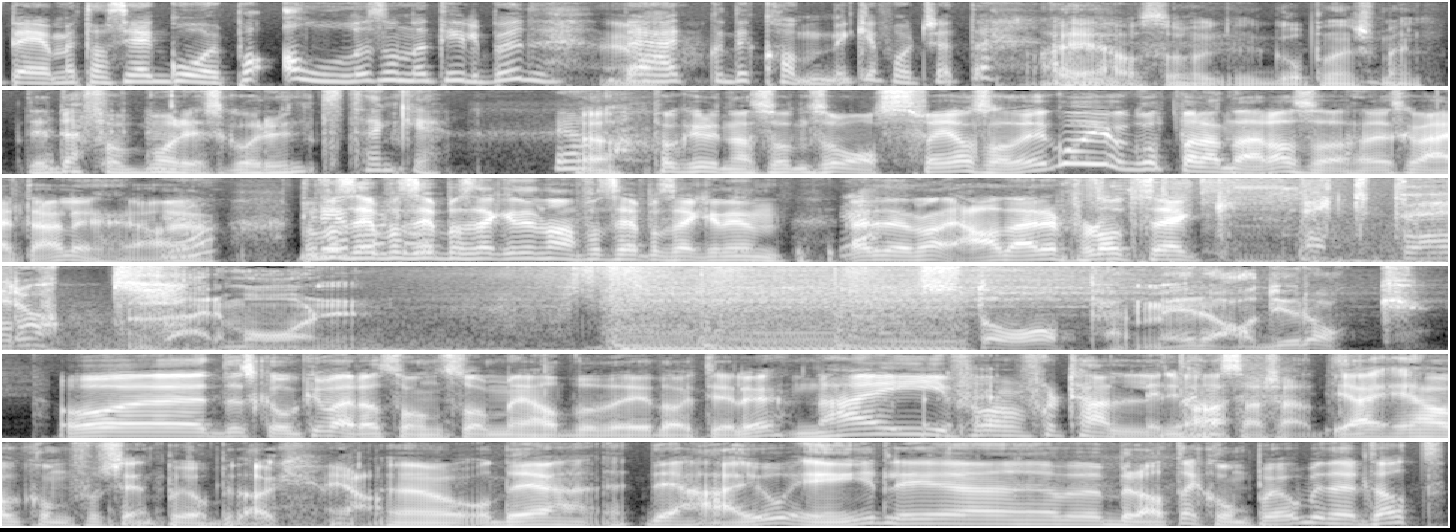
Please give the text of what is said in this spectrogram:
det med, altså, jeg går på alle sånne tilbud. Det, her, det kan ikke fortsette. Nei, jeg også går på den smellen. Det er derfor Morris går rundt, tenker jeg. Ja. På grunn av sånn som oss, for altså, det går jo godt på den der, altså. Jeg skal være helt ærlig. Ja, ja. Men få se, få se på sekken din, da. Få se på sekken din. Er det? Ja, det er en flott sekk. Ekte rock. hver morgen. Stå opp med Radio Rock. Og eh, det skal jo ikke være sånn som jeg hadde det i dag tidlig. Nei, for, fortell litt hva som har skjedd. jeg, jeg har kommet for sent på jobb i dag. Ja. Uh, og det, det er jo egentlig eh, bra at jeg kom på jobb i det hele tatt.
